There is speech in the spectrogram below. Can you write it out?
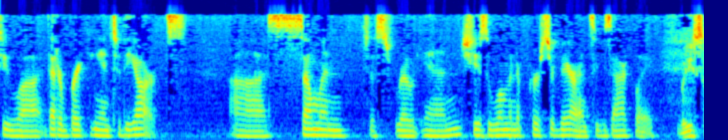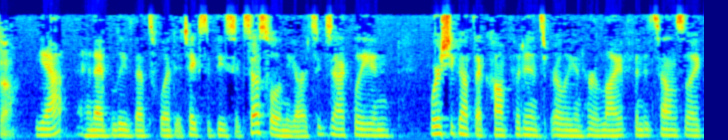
to uh, that are breaking into the arts. Uh, someone just wrote in, she's a woman of perseverance, exactly. Lisa. Yeah, and I believe that's what it takes to be successful in the arts, exactly. And where she got that confidence early in her life, and it sounds like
